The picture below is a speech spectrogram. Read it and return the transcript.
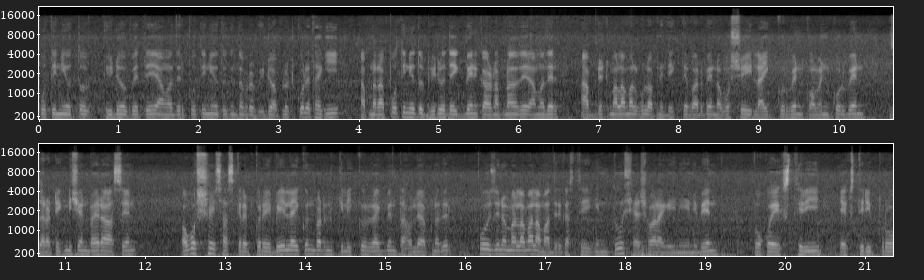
প্রতিনিয়ত ভিডিও পেতে আমাদের প্রতিনিয়ত কিন্তু আমরা ভিডিও আপলোড করে থাকি। আপনারা প্রতিনিয়ত ভিডিও দেখবেন, কারণ আপনাদের, আমাদের আপডেট মালামালগুলো আপনি দেখতে পারবেন। অবশ্যই লাইক করবেন কমেন্ট করবেন। যারা টেকনিশিয়ান ভাইরা আছেন, অবশ্যই সাবস্ক্রাইব করে বেল আইকন বাটন ক্লিক করে রাখবেন। তাহলে আপনাদের প্রয়োজনীয় মালামাল আমাদের কাছ থেকে কিন্তু শেষ হওয়ার আগেই নিয়ে নেবেন। Poco X three X three Pro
